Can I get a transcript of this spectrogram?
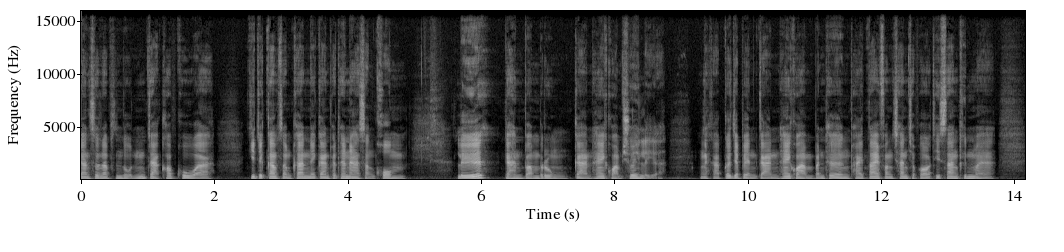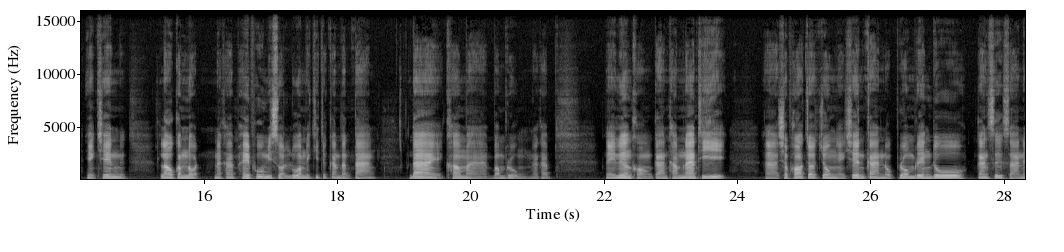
การสนับสนุนจากครอบครัว กิจกรรมสำคัญในการพัฒนาสังคม หรือการบำรุงการให้ความช่วยเหลือนะครับ ก็จะเป็นการให้ความบันเทิงภายใต้ฟังก์ชันเฉพาะที่สร้างขึ้นมา อย่างเช่น เรากำหนด นะครับให้ผู้มีส่วนร่วมในกิจกรรมต่างๆ ได้เข้ามาบำรุงนะครับ ในเรื่องของการทำหน้าที่เฉพาะเจาะจง อย่างเช่น การอบรมเลี้ยงดู การสื่อสารใน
